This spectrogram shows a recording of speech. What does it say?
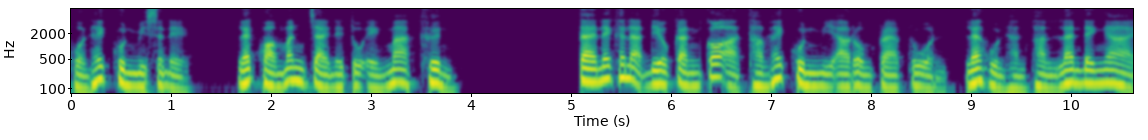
ผลให้คุณมีเสน่ห์และความมั่นใจในตัวเองมากขึ้น แต่ในขณะเดียวกันก็อาจทำให้คุณมีอารมณ์แปรปรวน และหุนหันพลันแล่นได้ง่าย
